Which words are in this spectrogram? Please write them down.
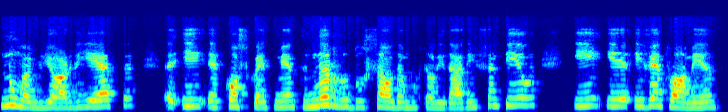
numa melhor dieta e, eh, consequentemente, na redução da mortalidade infantil e, eventualmente,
